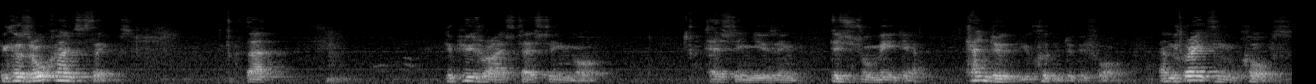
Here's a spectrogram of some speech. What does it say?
because there are all kinds of things that computerized testing or testing using digital media can do that you couldn't do before. And the great thing, of course,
